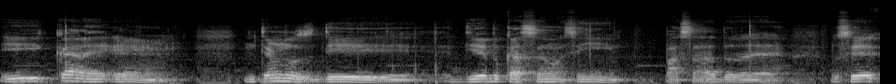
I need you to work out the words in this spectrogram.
e, cara, é, em termos de, de educação, assim, passado, é, você,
